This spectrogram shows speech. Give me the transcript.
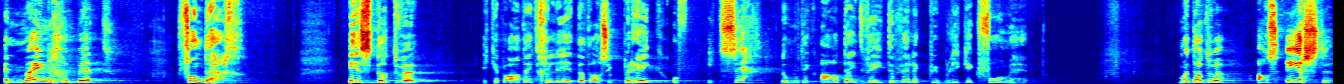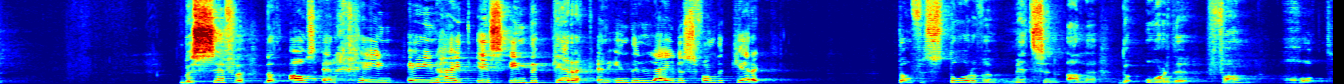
En mijn gebed vandaag is dat we, ik heb altijd geleerd dat als ik preek of iets zeg, dan moet ik altijd weten welk publiek ik voor me heb. Maar dat we als eerste beseffen dat als er geen eenheid is in de kerk en in de leiders van de kerk, dan verstoren we met z'n allen de orde van God.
